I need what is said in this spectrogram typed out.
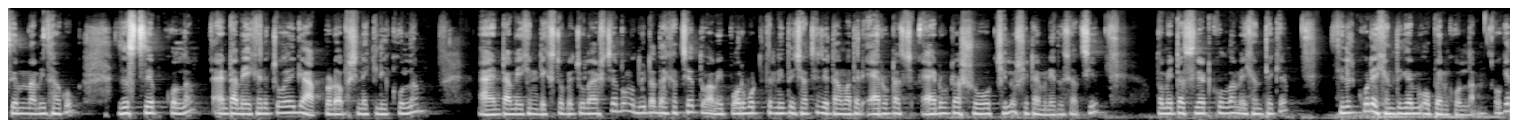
সেম নামই থাকুক। জাস্ট সেভ করলাম অ্যান্ড আমি এখানে চলে গিয়ে আপলোড অপশানে ক্লিক করলাম অ্যান্ড আমি এখানে ডেস্কটপে চলে আসছে, এবং দুইটা দেখাচ্ছে। তো আমি পরবর্তীতে নিতে চাচ্ছি, যেটা আমাদের অ্যারোটা অ্যারোটা শো ছিল, সেটা আমি নিতে চাচ্ছি। তো আমি এটা সিলেক্ট করলাম এখান থেকে। সিলেক্ট করে এখান থেকে আমি ওপেন করলাম। ওকে,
